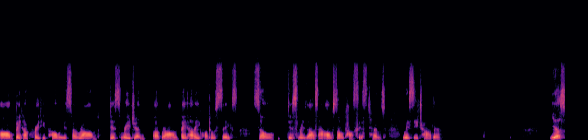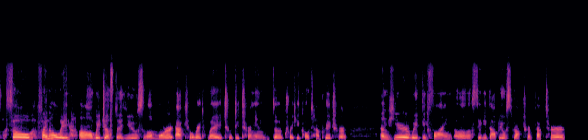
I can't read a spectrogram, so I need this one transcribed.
uh, beta critical is around this region, around beta equal to six. So these results are also consistent with each other. Yes, so finally, uh, we just uh, use a more accurate way to determine the critical temperature. And here we define a CDW structure factor,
